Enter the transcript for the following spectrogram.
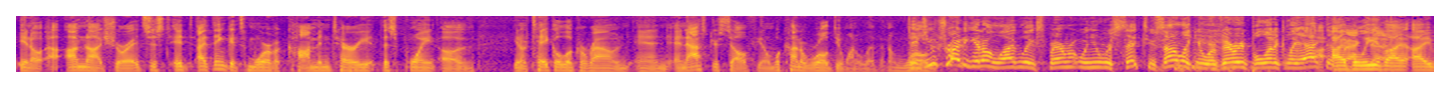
You know, I- I'm not sure. It's just, it. I think it's more of a commentary at this point of, you know, take a look around and and ask yourself, you know, what kind of world do you want to live in? A world, Did you try to get on Lively Experiment when you were six? You sound like you were very politically active. I back believe then. I, I,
